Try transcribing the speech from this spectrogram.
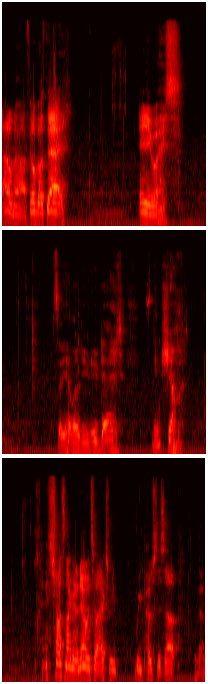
I don't know how I feel about that. Anyways. Say hello to your new dad. His name's Sean. And Sean's not gonna know until I actually we post this up. No, no.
